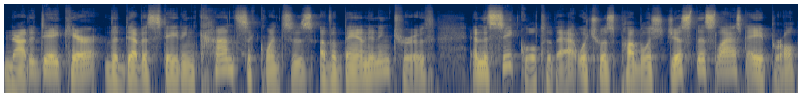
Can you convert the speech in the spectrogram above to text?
Not a Daycare The Devastating Consequences of Abandoning Truth, and the sequel to that, which was published just this last April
